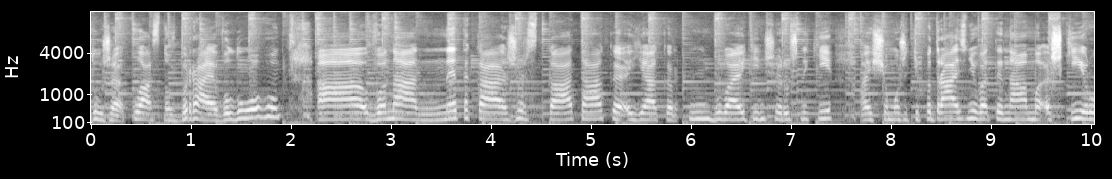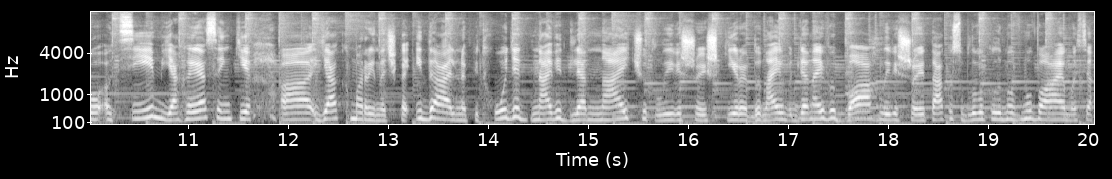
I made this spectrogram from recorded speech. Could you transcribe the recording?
дуже класно вбирає вологу. А, вона не така жорстка, так як бувають інші рушники, що можуть і подразнювати нам шкіру. Оці м'ягесенькі, як хмариночка, ідеально підходять навіть для найчутливішої шкіри, до для найвибагливішої, так особливо коли ми вмиваємося.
